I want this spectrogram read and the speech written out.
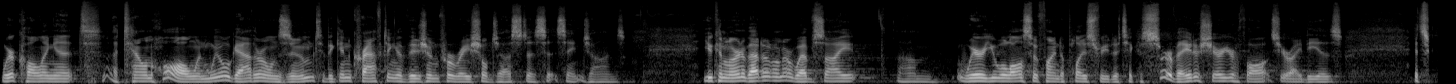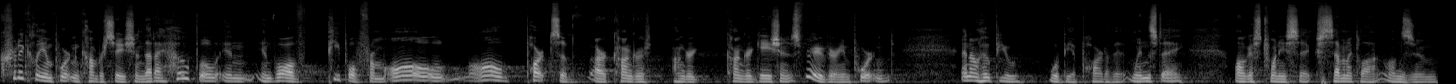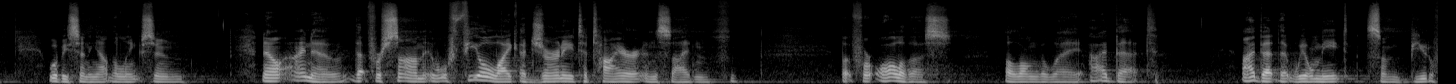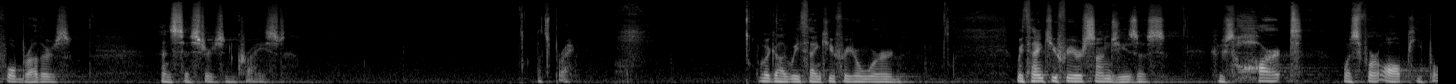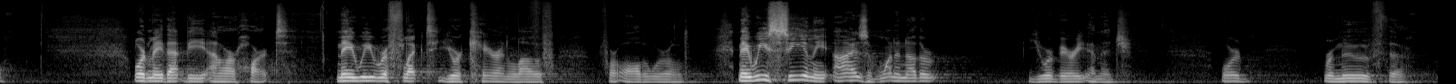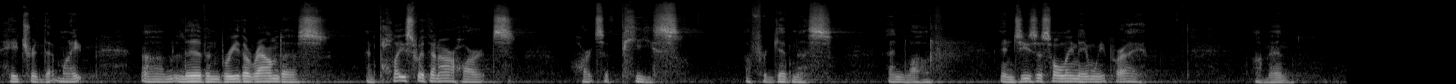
We're calling it a town hall when we'll gather on Zoom to begin crafting a vision for racial justice at St. John's. You can learn about it on our website, um, where you will also find a place for you to take a survey to share your thoughts, your ideas. It's a critically important conversation that I hope will in, involve people from all, all parts of our congr- congregation. It's very, very important. And I hope you will be a part of it. Wednesday, August 26, 7 o'clock on Zoom. We'll be sending out the link soon. Now, I know that for some it will feel like a journey to Tyre and Sidon. but for all of us along the way, I bet, I bet that we'll meet some beautiful brothers and sisters in Christ. Let's pray. Lord God, we thank you for your word. We thank you for your son, Jesus, whose heart was for all people. Lord, may that be our heart. May we reflect your care and love for all the world. May we see in the eyes of one another your very image. Lord, remove the hatred that might um, live and breathe around us and place within our hearts hearts of peace, of forgiveness, and love. In Jesus' holy name we pray. Amen.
